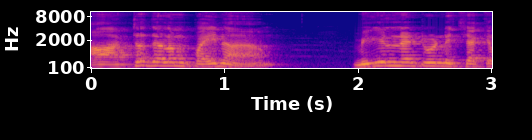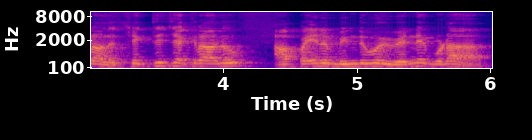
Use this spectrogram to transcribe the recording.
ఆ అష్టదళం పైన మిగిలినటువంటి చక్రాలు శక్తి చక్రాలు ఆ పైన బిందువు ఇవన్నీ కూడా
